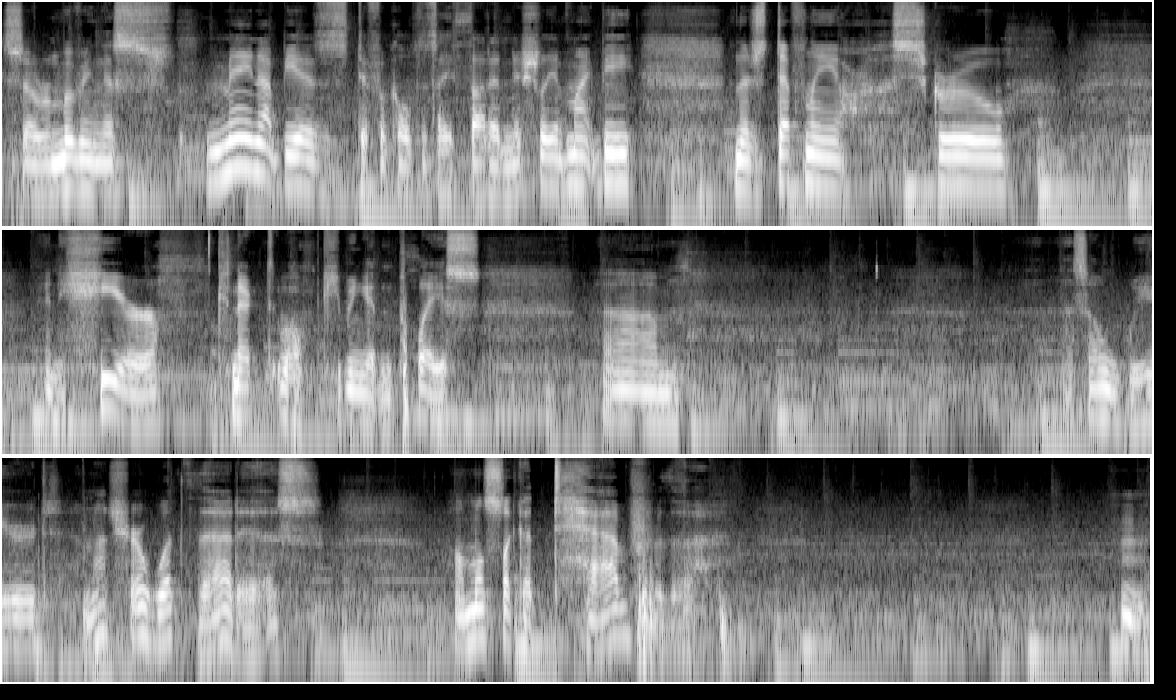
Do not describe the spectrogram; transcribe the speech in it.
So removing this may not be as difficult as I thought initially it might be. And there's definitely a screw in here, connect, well, keeping it in place. Um, that's so weird. I'm not sure what that is. Almost like a tab for the... Hmm.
